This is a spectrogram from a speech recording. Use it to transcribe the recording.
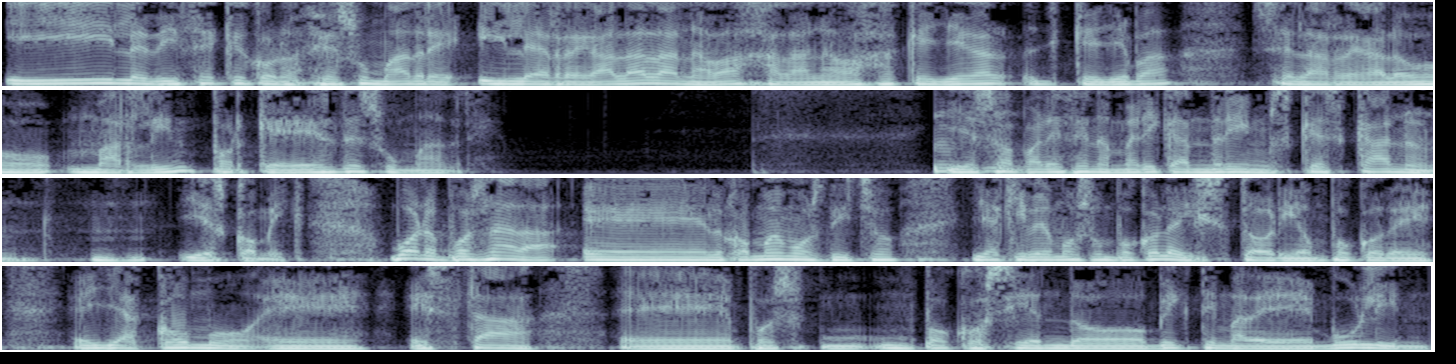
y le dice que conoció a su madre y le regala la navaja. La navaja que, llega, que lleva se la regaló Marlene porque es de su madre. Y eso aparece en American Dreams, que es canon y es cómic. Bueno, pues nada, eh, como hemos dicho, y aquí vemos un poco la historia, un poco de ella cómo eh, está, eh, pues un poco siendo víctima de bullying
